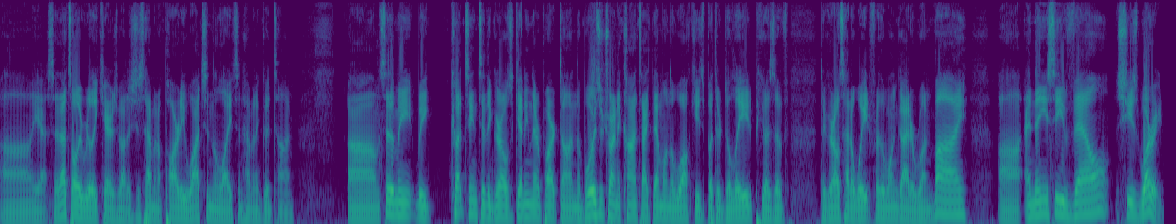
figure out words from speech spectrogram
uh, yeah, so that's all he really cares about is just having a party, watching the lights, and having a good time. Um, so then we we cut scene to the girls getting their part done. The boys are trying to contact them on the walkies, but they're delayed because of the girls had to wait for the one guy to run by. Uh, and then you see Vel. She's worried.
